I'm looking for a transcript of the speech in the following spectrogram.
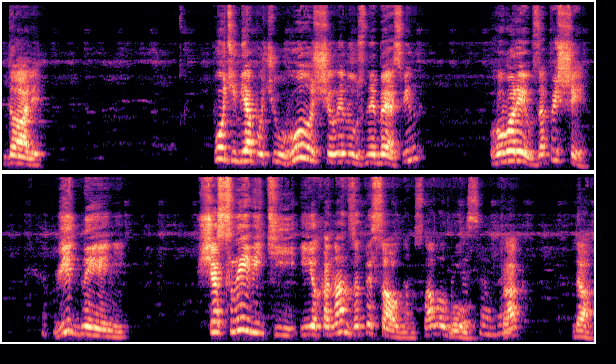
Далі. Потім я почув голос, що линув з небес. Він говорив: запиши. Віднині. Щасливі ті, і Йоханан записав нам, слава Богу. Записав, да? Так? Да.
